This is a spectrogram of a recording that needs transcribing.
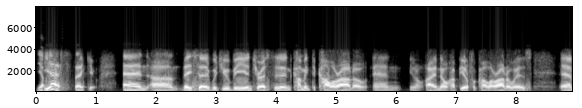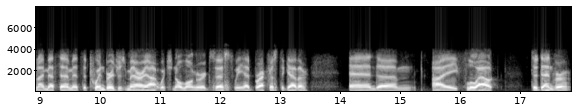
Yep. Yes, thank you. And um, they said, "Would you be interested in coming to Colorado?" And you know, I know how beautiful Colorado is. And I met them at the Twin Bridges Marriott, which no longer exists. We had breakfast together, and um, I flew out to Denver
